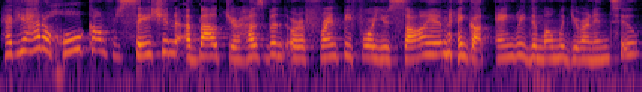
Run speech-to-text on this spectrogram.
Have you had a whole conversation about your husband or a friend before you saw him and got angry the moment you run into?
